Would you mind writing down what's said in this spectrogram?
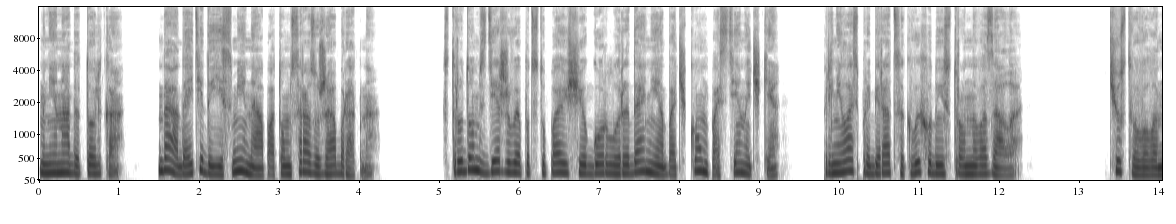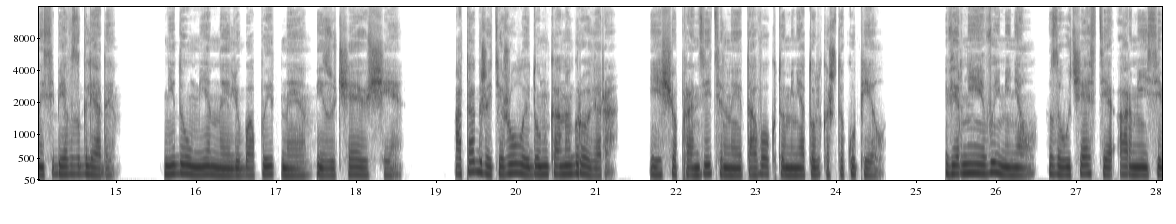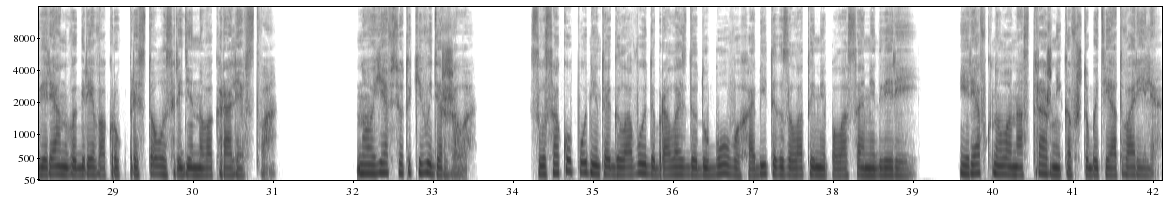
Мне надо только, да, дойти до Ясмины, а потом сразу же обратно. С трудом сдерживая подступающее к горлу рыдание, бочком по стеночке принялась пробираться к выходу из тронного зала. Чувствовала на себе взгляды. Недоуменные, любопытные, изучающие. А также тяжелые Дункана Гровера. И еще пронзительные того, кто меня только что купил. Вернее, выменял за участие армии северян в игре вокруг престола Срединного Королевства. Но я все таки выдержала. С высоко поднятой головой добралась до дубовых, обитых золотыми полосами дверей и рявкнула на стражников, чтобы те отворили.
